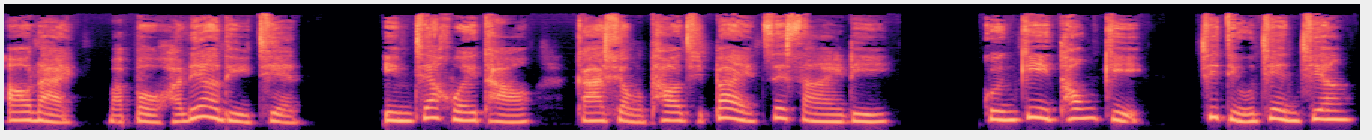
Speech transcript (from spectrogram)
后来嘛爆发了二战，因则回头加上头一摆这三个字。根据统计，这场战争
